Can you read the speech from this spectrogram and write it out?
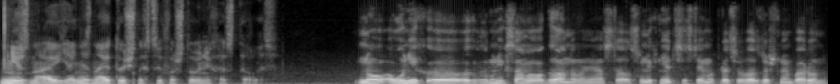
Не знаю, я не знаю точных цифр, что у них осталось. Но у них, э, у них самого главного не осталось. У них нет системы противовоздушной обороны.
